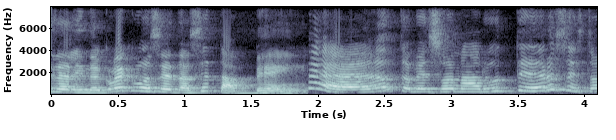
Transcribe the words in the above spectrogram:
coisa linda, como é que você tá? Você tá bem? É, eu também sou naruteiro, vocês estão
